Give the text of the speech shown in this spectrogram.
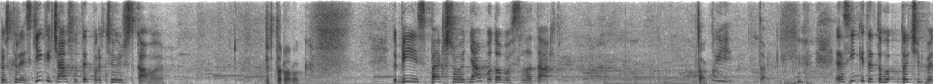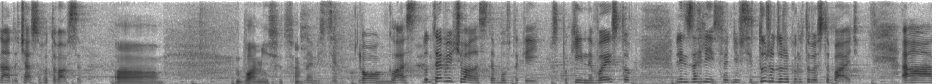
Розкажи, скільки часу ти працюєш з кавою? Півтора роки. Тобі з першого дня подобався латарт? Так. Ой, так. Е, Скільки ти того- до чемпіонату часу готувався А, два місяці. на місці? О, клас. Ну це відчувалося, це був такий спокійний виступ. Блін, взагалі сьогодні всі дуже-дуже круто виступають. А,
